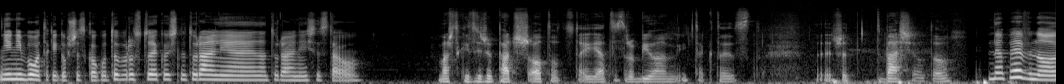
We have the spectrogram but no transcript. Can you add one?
Nie, nie było takiego przeskoku. To po prostu jakoś naturalnie, naturalnie się stało. Masz takie, że patrz, o to tutaj ja to zrobiłam i tak to jest, że dba się o to. Na pewno,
